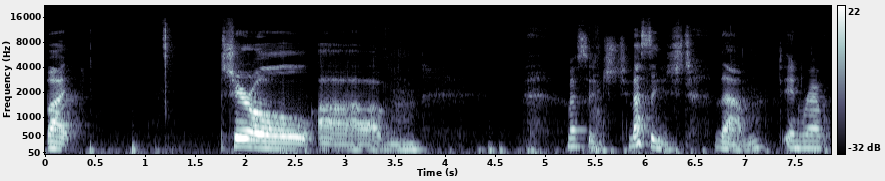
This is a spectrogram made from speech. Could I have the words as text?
but Cheryl um, Messaged messaged them. in Rav-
